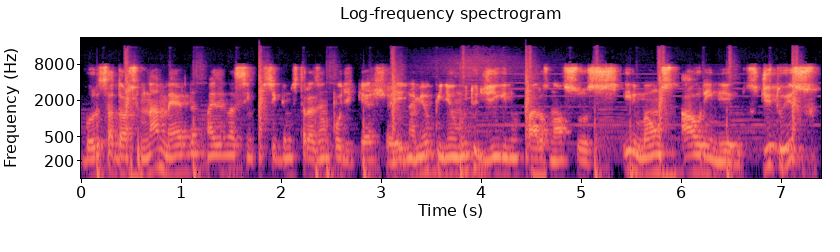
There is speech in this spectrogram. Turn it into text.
Borussia Dortmund na merda, mas ainda assim conseguimos trazer um podcast aí, na minha opinião, muito digno para os nossos irmãos aurinegros. Dito isso,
